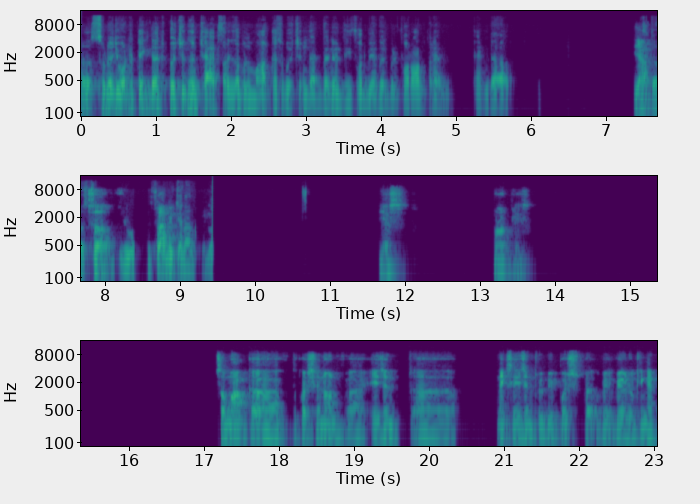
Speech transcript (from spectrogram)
Uh, Suraj, you want to take the questions in chat? For example, Mark has a question that when will V4 be available for on-prem and uh, yeah, others. So, so you, Swami uh, can answer those. Yes. Hold on, please. So Mark, uh, the question on uh, agent, uh, next agent will be pushed. We, we are looking at,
